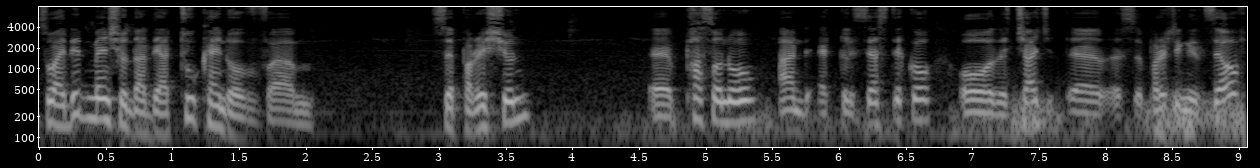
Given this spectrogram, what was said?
So I did mention that there are two kind of um, separation, uh, personal and ecclesiastical, or the church uh, separating itself.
